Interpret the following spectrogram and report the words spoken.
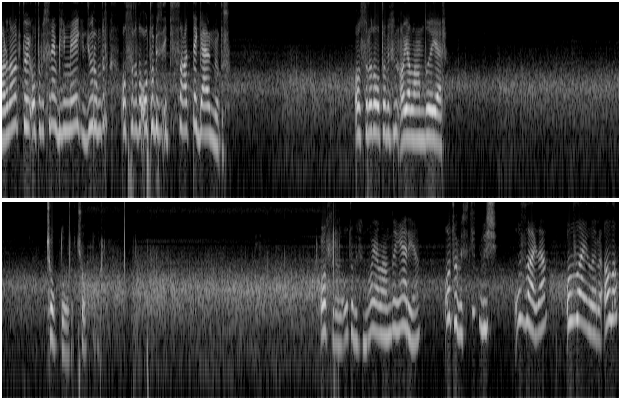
Arnavutköy otobüsüne binmeye gidiyorumdur. O sırada otobüs 2 saatte gelmiyordur. O sırada otobüsün oyalandığı yer. Çok doğru, çok doğru. O sırada otobüsün oyalandığı yer ya. Otobüs gitmiş uzaydan uzaylıları alıp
